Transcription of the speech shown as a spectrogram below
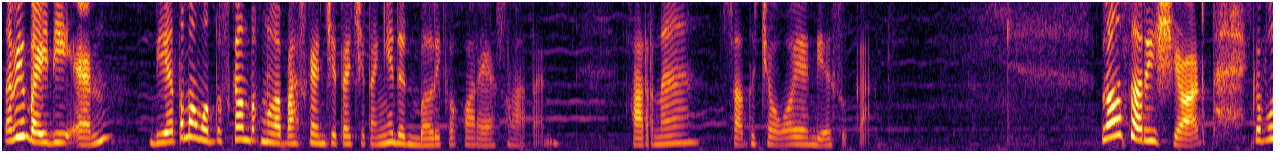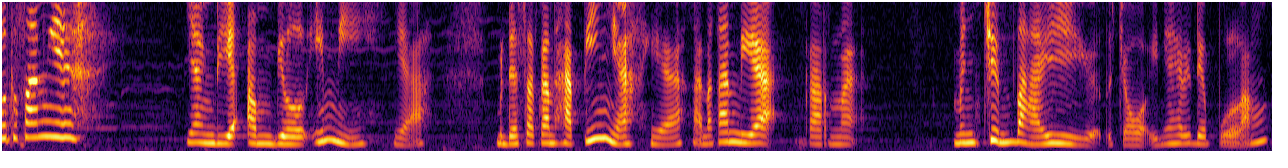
Tapi by the end dia tuh memutuskan untuk melepaskan cita-citanya dan balik ke Korea Selatan. Karena satu cowok yang dia suka long story short keputusannya yang dia ambil ini ya berdasarkan hatinya ya karena kan dia karena mencintai gitu cowok ini akhirnya dia pulang.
